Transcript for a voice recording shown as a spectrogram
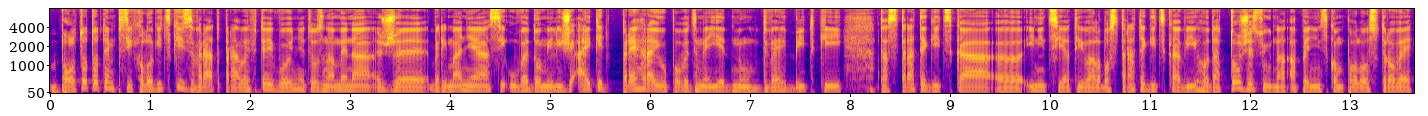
Bol toto ten psychologický zvrat práve v tej vojne? To znamená, že Rimania si uvedomili, že aj keď prehrajú povedzme jednu, dve bitky, tá strategická e, iniciatíva alebo strategická výhoda, to, že sú na Apeninskom polostrove, e,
